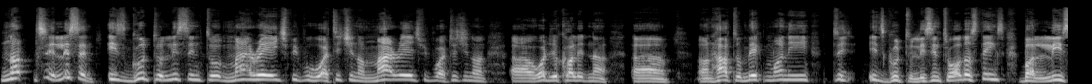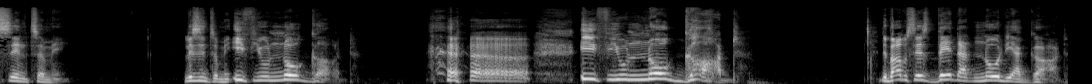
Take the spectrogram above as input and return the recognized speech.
Not, say, listen, it's good to listen to marriage, people who are teaching on marriage, people are teaching on, uh, what do you call it now? Uh, on how to make money. It's good to listen to all those things, but listen to me. Listen to me. If you know God, if you know God, the Bible says, they that know their God,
